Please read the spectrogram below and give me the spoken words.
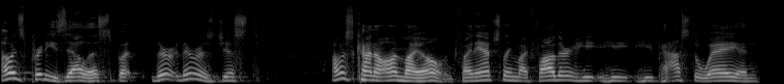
I was pretty zealous, but there, there was just, I was kind of on my own. Financially, my father, he, he, he passed away, and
